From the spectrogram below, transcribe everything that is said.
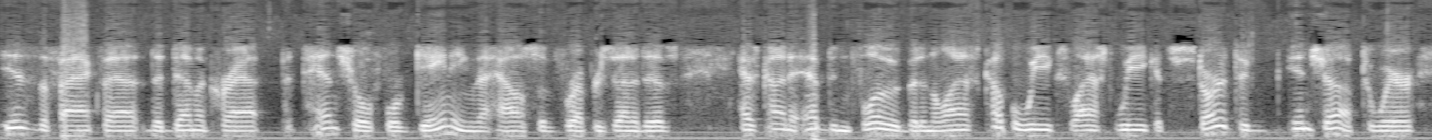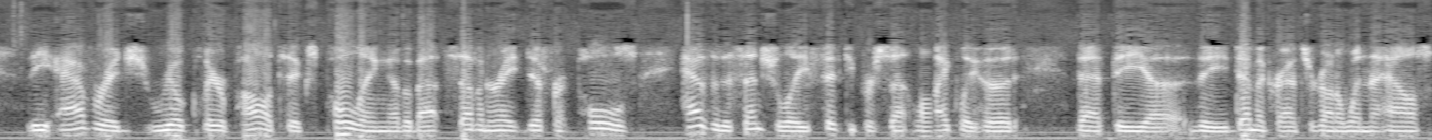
is the fact that the Democrat potential for gaining the House of Representatives has kind of ebbed and flowed. But in the last couple weeks, last week, it's started to inch up to where the average Real Clear Politics polling of about seven or eight different polls has it essentially 50% likelihood that the uh, the Democrats are going to win the House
